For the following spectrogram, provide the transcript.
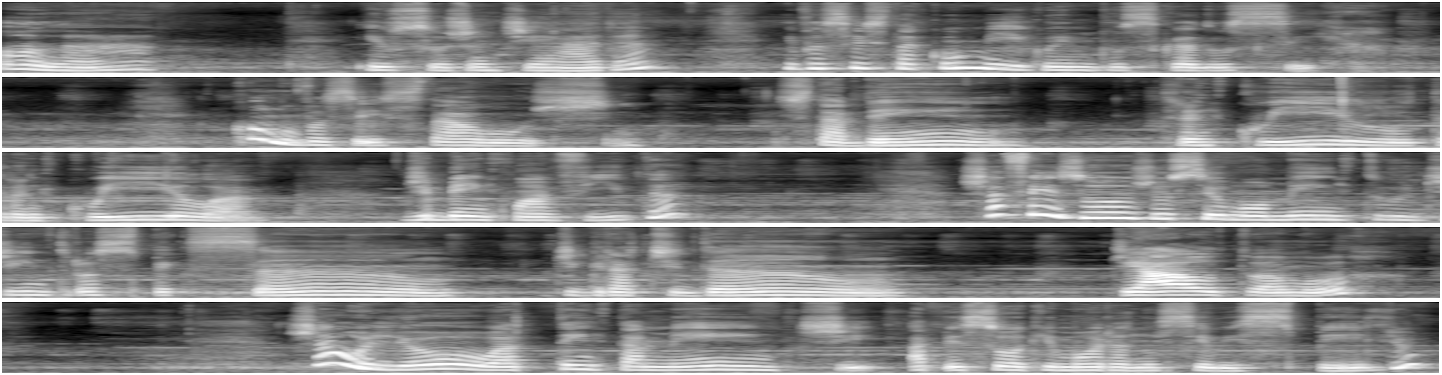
Olá, eu sou Jantiara e você está comigo em busca do ser. Como você está hoje? Está bem? Tranquilo, tranquila? De bem com a vida? Já fez hoje o seu momento de introspecção, de gratidão, de alto amor? Já olhou atentamente a pessoa que mora no seu espelho?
